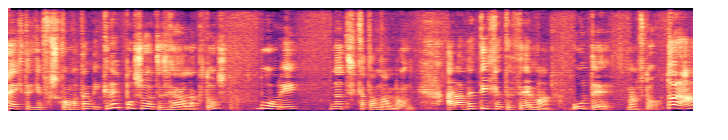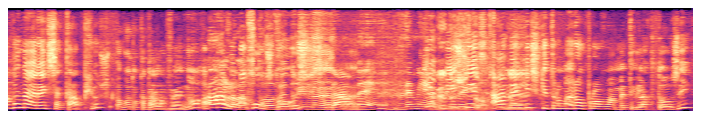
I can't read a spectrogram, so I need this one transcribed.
να έχει τέτοια φουσκώματα, μικρές ποσότητες γάλακτος μπορεί να τις καταναλώνει. Άρα δεν τίθεται θέμα ούτε με αυτό. Τώρα, αν δεν αρέσει σε κάποιους, εγώ το καταλαβαίνω. αυτό Άλλο είναι ένα αυτό, γούστο. δεν το Είναι- συζητάμε. Δεν μιλάμε δεν το Επίσης, συζητάμε. αν Ναι. έχεις και τρομερό πρόβλημα με τη λακτόζη,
